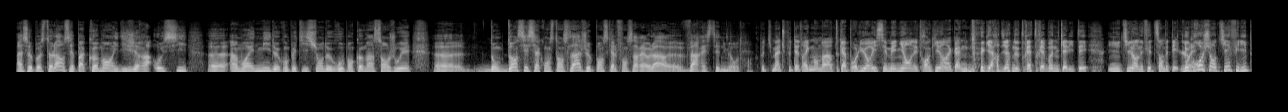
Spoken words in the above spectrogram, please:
à ce poste-là. On ne sait pas comment il digérera aussi euh, un mois et demi de compétition de groupe en commun sans jouer. Euh, donc dans ces circonstances-là, je pense qu'Alphonse Areola va rester numéro 3. Petit match peut-être avec En tout cas pour Lloris et Maignan, on est tranquille. On a quand même deux gardiens de très très bonne qualité. Inutile en effet de s'embêter. Le gros chantier, Philippe,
